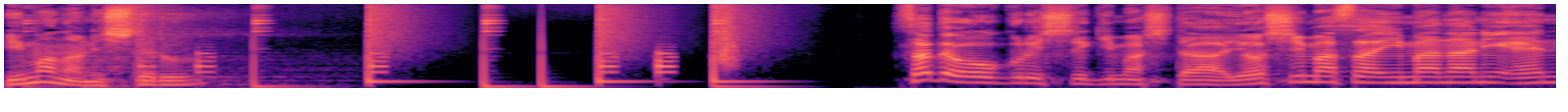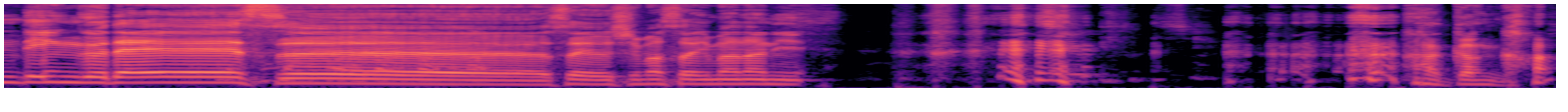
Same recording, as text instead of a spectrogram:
今何してる？さてお送りしてきました吉正今何エンディングです。さあ吉正今何？あかんか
